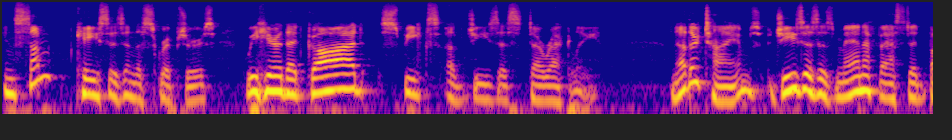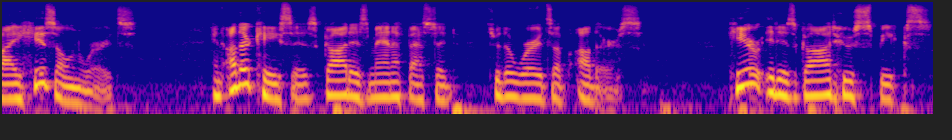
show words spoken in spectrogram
In some cases in the scriptures, we hear that God speaks of Jesus directly. In other times, Jesus is manifested by his own words. In other cases, God is manifested through the words of others. Here it is God who speaks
